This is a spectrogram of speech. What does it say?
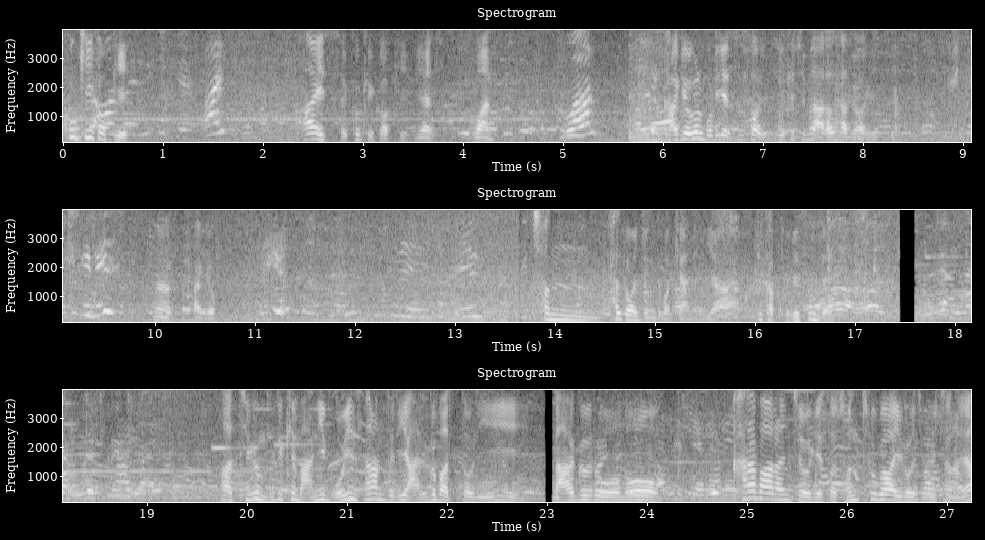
쿠키 커피. 아이스. 아이스 쿠키 커피. Yes. 원? 가격을 모르겠어서 이렇게 주면 알아서 가져가겠지. 그래? 응, 가격. 1,800원 정도밖에 안 해요. 야, 커피값 되게 싼데. 아, 지금 이렇게 많이 모인 사람들이 알고 봤더니 나그로노 뭐 카라바라는 지역에서 전투가 이루어지고 있잖아요.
